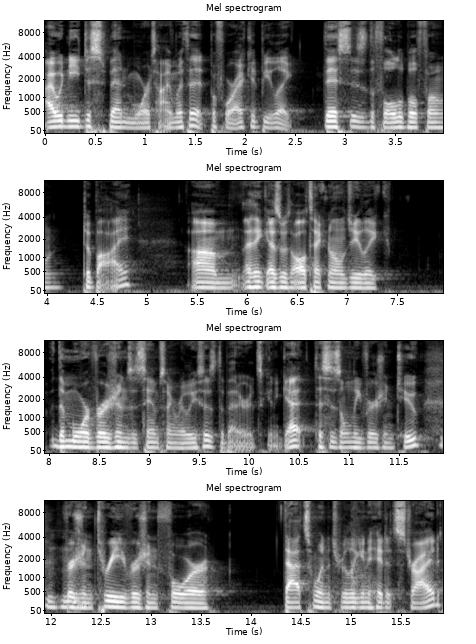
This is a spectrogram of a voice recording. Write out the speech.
I would need to spend more time with it before I could be like this is the foldable phone to buy. Um, I think as with all technology like the more versions that Samsung releases, the better it's going to get. This is only version 2. Mm-hmm. Version 3, version 4, that's when it's really going to hit its stride.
